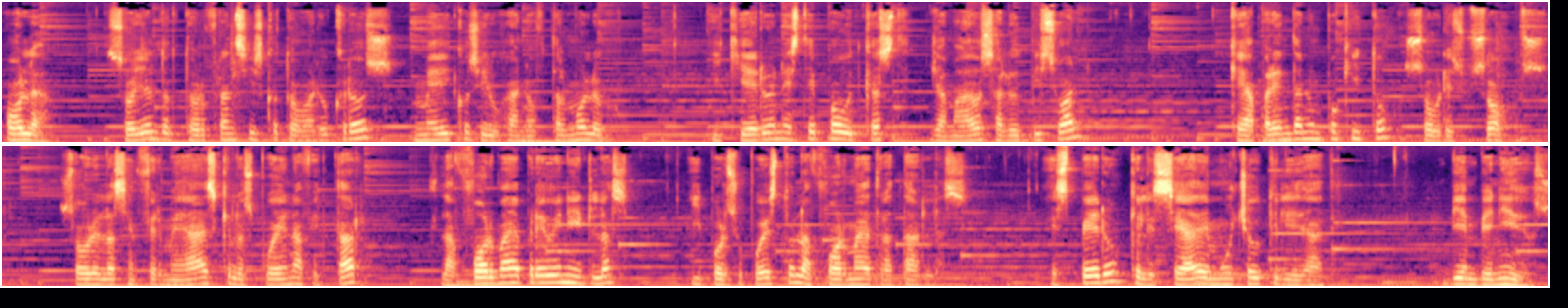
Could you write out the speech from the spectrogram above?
Hola, soy el doctor Francisco Tobaru Cross, médico cirujano oftalmólogo, y quiero en este podcast llamado Salud Visual que aprendan un poquito sobre sus ojos, sobre las enfermedades que los pueden afectar, la forma de prevenirlas y por supuesto la forma de tratarlas. Espero que les sea de mucha utilidad. Bienvenidos.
